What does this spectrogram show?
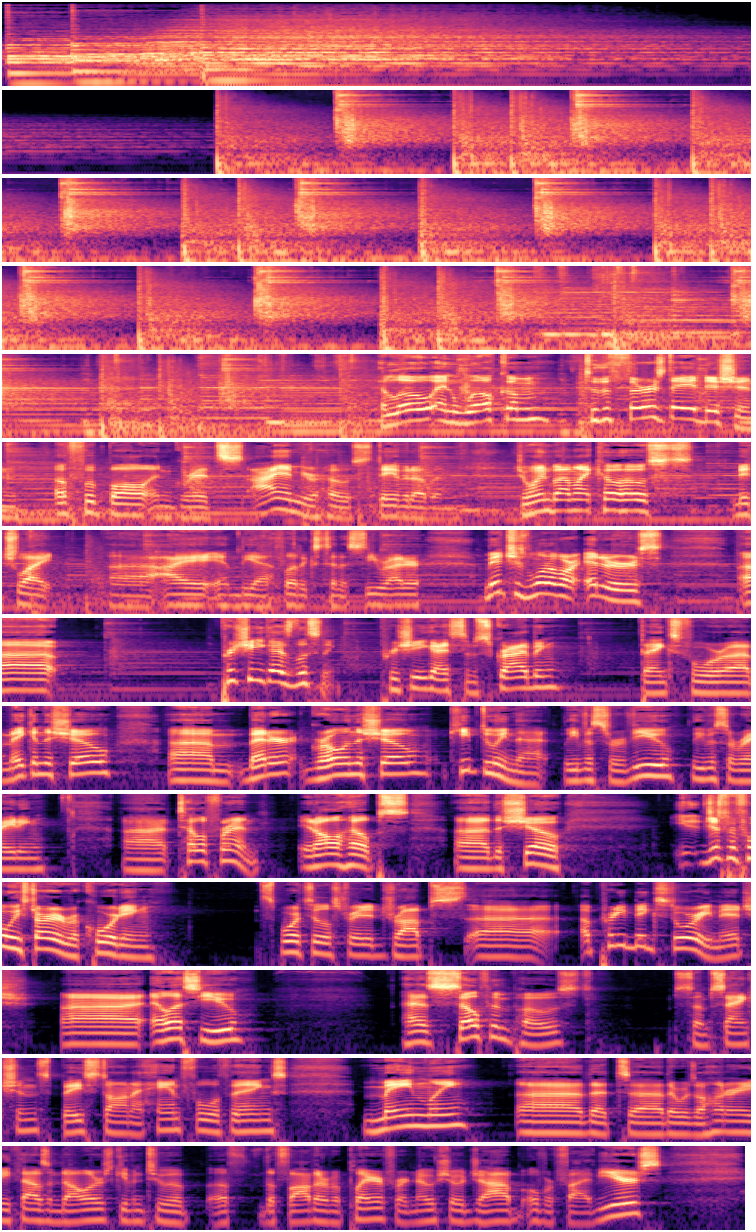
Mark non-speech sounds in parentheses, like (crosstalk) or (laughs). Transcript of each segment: Hello and welcome to the Thursday edition of Football and Grits. I am your host, David Ubben, joined by my co host, Mitch Light. Uh, I am the Athletics Tennessee writer. Mitch is one of our editors. Uh, appreciate you guys listening. Appreciate you guys subscribing. Thanks for uh, making the show um, better, growing the show. Keep doing that. Leave us a review, leave us a rating, uh, tell a friend. It all helps uh, the show. Just before we started recording, Sports Illustrated drops uh, a pretty big story, Mitch. LSU has self imposed some sanctions based on a handful of things, mainly uh, that uh, there was $180,000 given to a, a, the father of a player for a no show job over five years.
